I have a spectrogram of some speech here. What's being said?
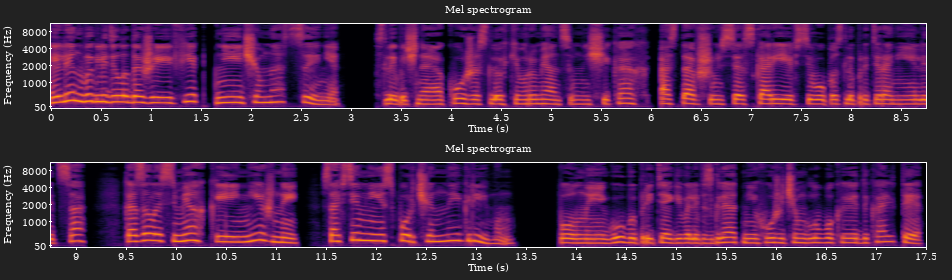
Элен выглядела даже эффектнее, чем на сцене. Сливочная кожа с легким румянцем на щеках, оставшимся, скорее всего, после протирания лица, казалась мягкой и нежной, совсем не испорченной гримом. Полные губы притягивали взгляд не хуже, чем глубокое декольте,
